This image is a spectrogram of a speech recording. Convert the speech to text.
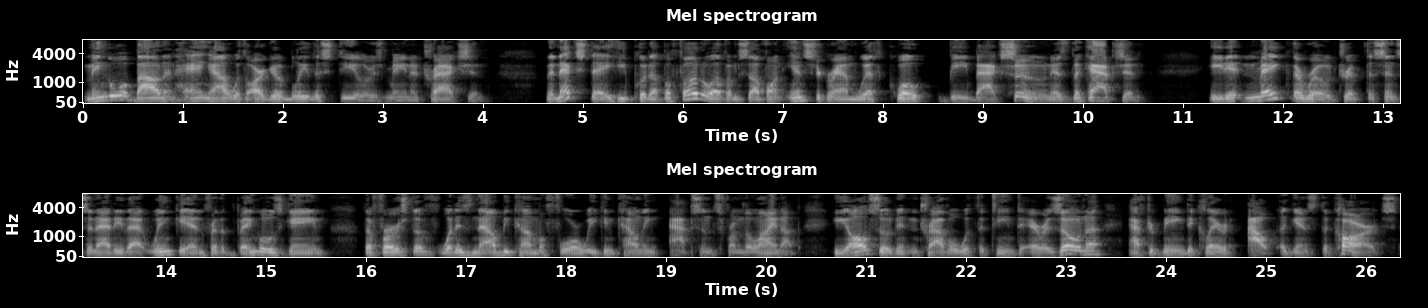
mingle about, and hang out with arguably the Steelers' main attraction. The next day, he put up a photo of himself on Instagram with, quote, be back soon as the caption. He didn't make the road trip to Cincinnati that weekend for the Bengals game, the first of what has now become a four week and counting absence from the lineup. He also didn't travel with the team to Arizona after being declared out against the Cards.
